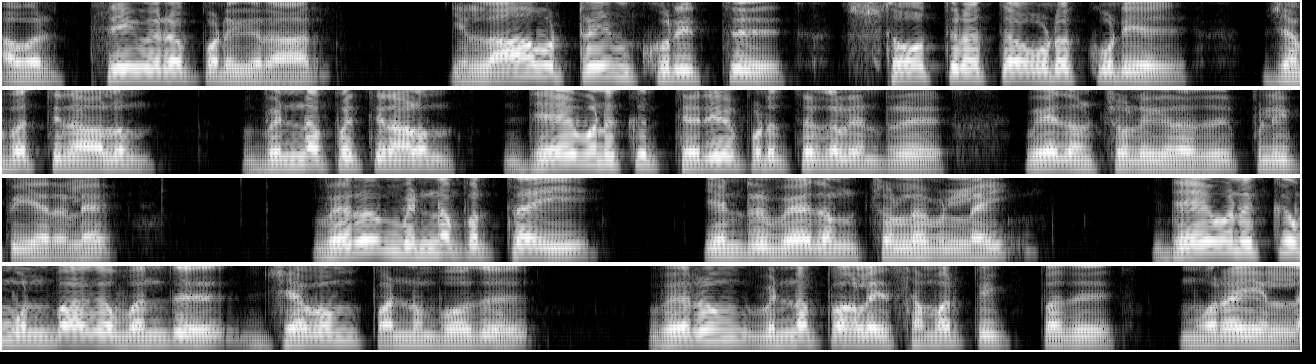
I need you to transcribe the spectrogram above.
அவர் தீவிரப்படுகிறார். எல்லாவற்றையும் குறித்து ஸ்தோத்திரத்தோடு கூடிய ஜெபத்தினாலும் விண்ணப்பத்தினாலும் தேவனுக்கு தெரியப்படுத்துங்கள் என்று வேதம் சொல்லுகிறது பிலிப்பியரிலே வெறும் விண்ணப்பத்தை என்று வேதம் சொல்லவில்லை. தேவனுக்கு முன்பாக வந்து ஜெபம் பண்ணும்போது வெறும் விண்ணப்பங்களை சமர்ப்பிப்பது முறையல்ல.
